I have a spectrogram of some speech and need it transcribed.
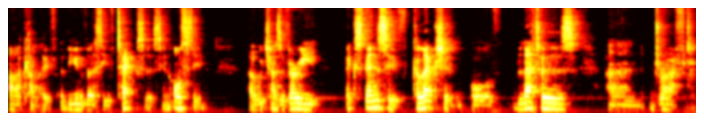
archive at the University of Texas in Austin, uh, which has a very extensive collection of letters and draft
